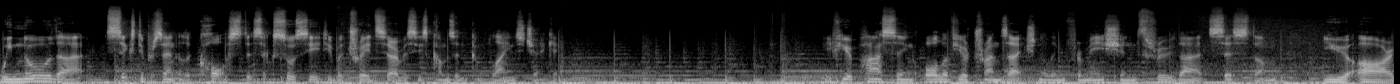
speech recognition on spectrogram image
We know that 60% of the cost that's associated with trade services comes in compliance checking if you're passing all of your transactional information through that system, you are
